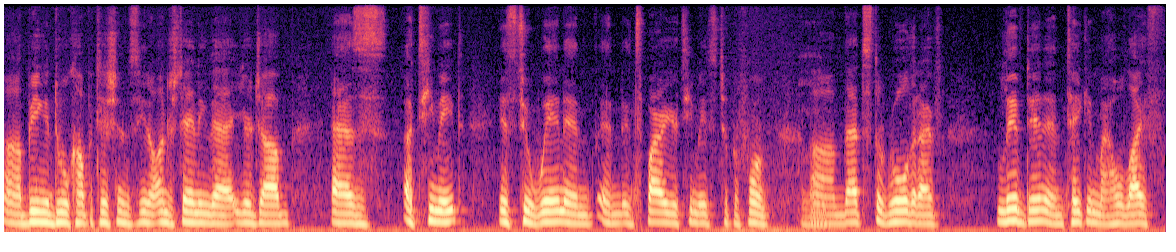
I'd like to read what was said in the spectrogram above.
uh, being in dual competitions. You know, understanding that your job as a teammate is to win and, and inspire your teammates to perform. Mm-hmm. Um, that's the role that I've lived in and taken my whole life.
